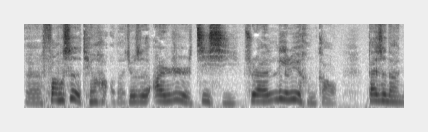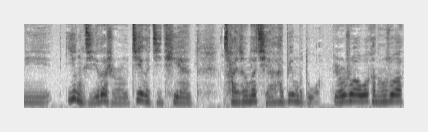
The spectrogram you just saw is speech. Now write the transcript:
呃，方式挺好的，就是按日计息，虽然利率很高，但是呢，你。应急的时候借个几天，产生的钱还并不多。比如说，我可能说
